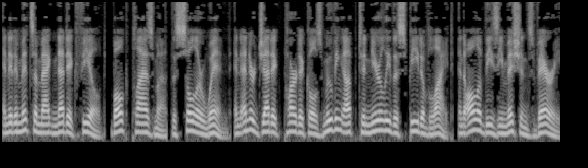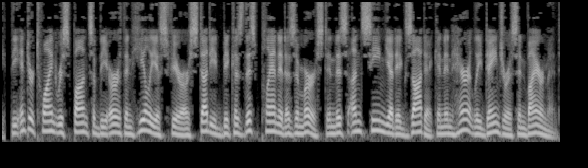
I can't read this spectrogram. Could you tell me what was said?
and it emits a magnetic field, bulk plasma the solar wind and energetic particles moving up to nearly the speed of light, and all of these emissions vary. The intertwined response of the Earth and heliosphere are studied because this planet is immersed in this unseen yet exotic and inherently dangerous environment.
